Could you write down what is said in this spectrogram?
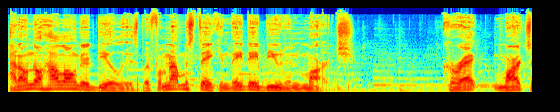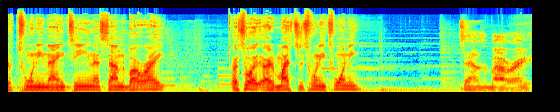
i don't know how long their deal is but if i'm not mistaken they debuted in march correct march of 2019 that sound about right or sorry or march of 2020 Sounds about right.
